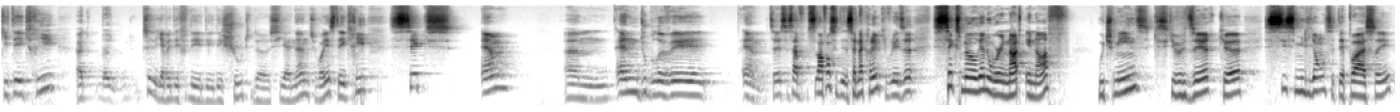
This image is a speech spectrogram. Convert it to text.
qui étaient écrits. euh, tu sais, il y avait des, des, des, des shoots de CNN, tu voyais, c'était écrit 6M euh, NWN. Tu sais, c'est ça- dans le fond, c'est un acronyme qui voulait dire 6 million were not enough, which means, ce qui veut dire que 6 millions, c'était pas assez.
